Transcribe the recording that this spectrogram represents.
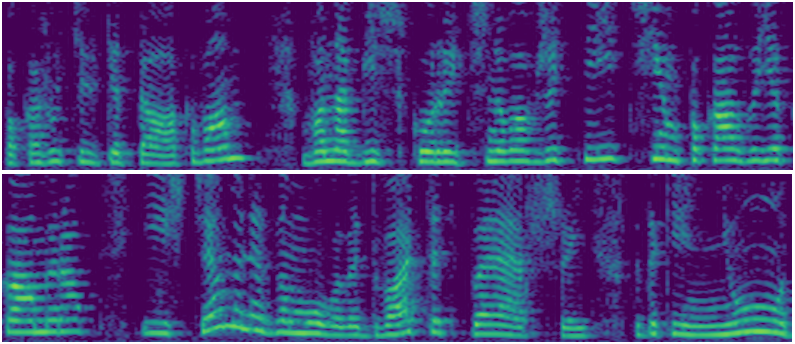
Покажу тільки так вам. Вона більш коричнева в житті, чим показує камера. І ще мене замовили 21-й. Це такий нюд,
